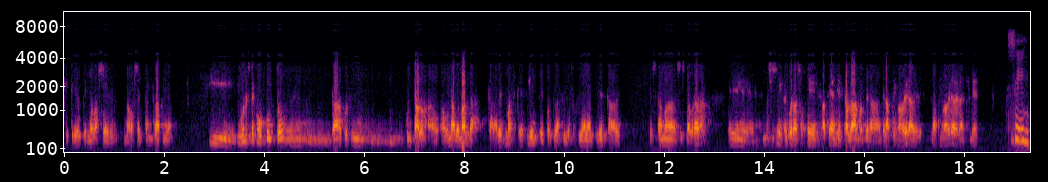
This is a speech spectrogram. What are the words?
que creo que no va a ser, no va a ser tan rápida. Y, bueno, este conjunto mm, da pues un juntado a, una demanda cada vez más creciente, porque la filosofía del alquiler cada vez está más instaurada. Eh, no sé si recuerdas hace, hace años que hablábamos de la, de la primavera, de la primavera del alquiler. Sí.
